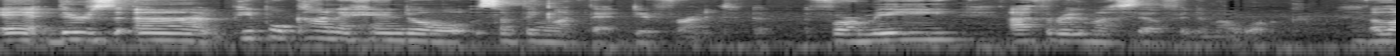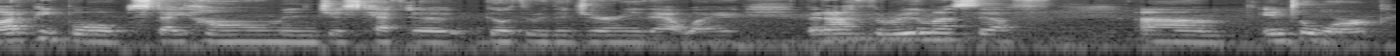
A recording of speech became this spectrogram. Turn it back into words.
And there's uh, people kind of handle something like that different. For me, I threw myself into my work. A lot of people stay home and just have to go through the journey that way. But I threw myself um, into work.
